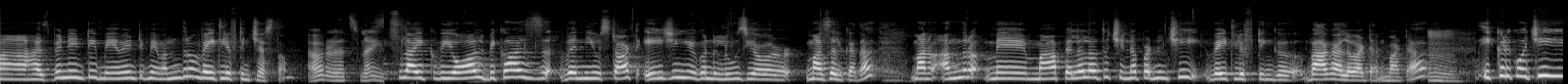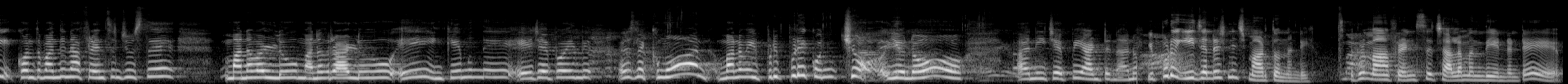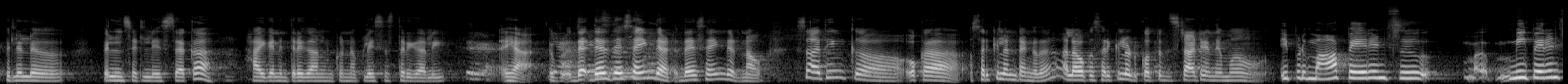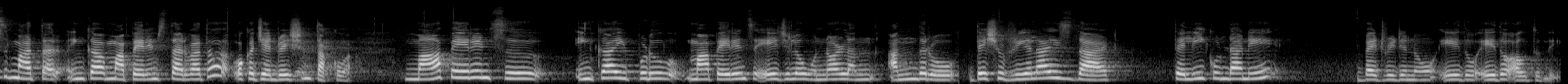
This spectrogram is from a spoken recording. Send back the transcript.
మా హస్బెండ్ ఏంటి మేమేంటి మేమందరం వెయిట్ లిఫ్టింగ్ చేస్తాం. That's nice. It's like we all because when you start ageing you gonna lose your muscle కదా. మనం అందరం మే మా పిల్లలతో చిన్నప్పటి నుంచి వెయిట్ లిఫ్టింగ్ బాగా అలవాటు అనమాట ఇక్కడికి వచ్చి కొంతమంది నా ఫ్రెండ్స్ని చూస్తే మనవాళ్ళు మనవరాళ్ళు ఏ ఇంకేముంది? ఏజ్ అయిపోయింది. లైక్ కమాన్ మనం ఇప్పుడిప్పుడే కొంచెం యునో అని చెప్పి అంటున్నాను. ఇప్పుడు ఈ జనరేషన్ నుంచి మారుతుందండి. ఇప్పుడు మా ఫ్రెండ్స్ చాలా మంది ఏంటంటే పిల్లలు పిల్లల్ని సెటిల్ చేశాక హాయిగా నేను తిరగాలనుకున్న ప్లేసెస్ తిరగాలి. యా ఇప్పుడు they saying that they saying that now so I think ఒక సర్కిల్ అంటాం కదా అలా ఒక సర్కిల్ ఒకటి కొత్తది స్టార్ట్ అయిందేమో. ఇప్పుడు మా పేరెంట్స్ మీ పేరెంట్స్ మా తర్ ఇంకా మా పేరెంట్స్ తర్వాత ఒక జనరేషన్ తక్కువ. మా పేరెంట్స్ ఇంకా ఇప్పుడు మా పేరెంట్స్ ఏజ్లో ఉన్నవాళ్ళు అందరూ దే షుడ్ రియలైజ్ దాట్ తెలియకుండానే బెడ్ రిడనో ఏదో ఏదో అవుతుంది.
